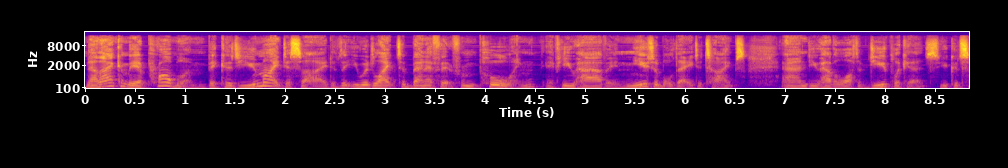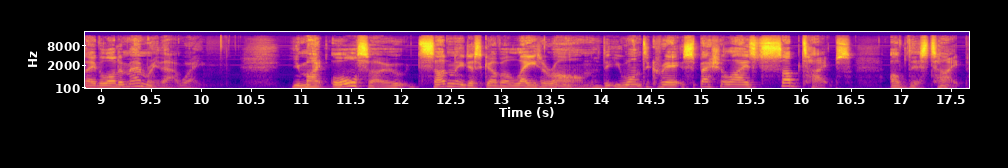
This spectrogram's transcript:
Now that can be a problem because you might decide that you would like to benefit from pooling if you have immutable data types and you have a lot of duplicates, you could save a lot of memory that way. You might also suddenly discover later on that you want to create specialized subtypes of this type.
